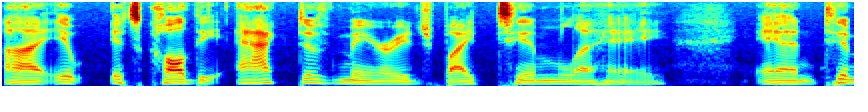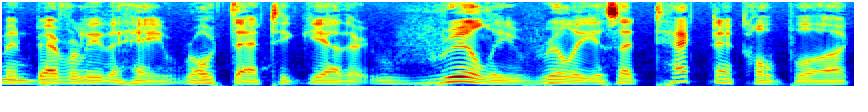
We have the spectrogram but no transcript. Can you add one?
Uh, it, it's called The Act of Marriage by Tim LaHaye and Tim and Beverly LaHaye wrote that together. It really, really is a technical book,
